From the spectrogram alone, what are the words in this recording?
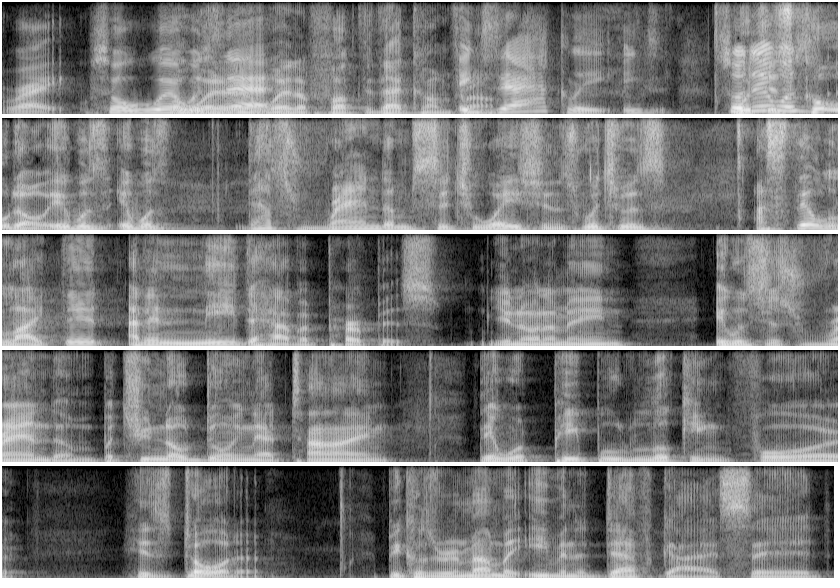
right. So where But was where, that? where the fuck did that come from? exactly. Ex- So which is was cool though. It was it was that's random situations, which was I still liked it. I didn't need to have a purpose. You know what I mean? It was just random. But you know, during that time, there were people looking for his daughter. Because remember, even the deaf guy said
